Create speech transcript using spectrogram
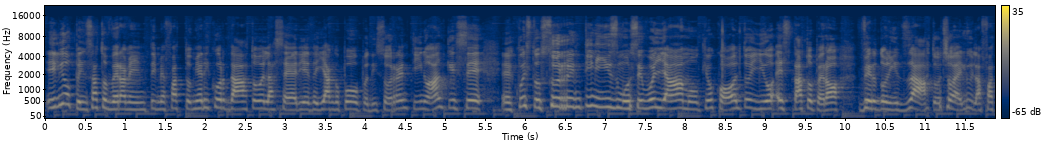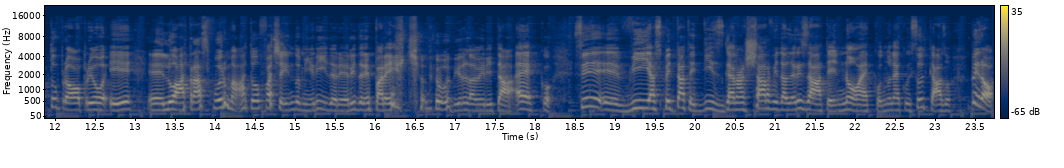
e lì ho pensato veramente, mi ha, fatto, mi ha ricordato la serie The Young Pope di Sorrentino, anche se eh, questo sorrentinismo, se vogliamo, che ho colto io è stato però verdonizzato, cioè lui l'ha fatto proprio e eh, lo ha trasformato facendomi ridere, ridere parecchio, devo dire la verità. Ecco, se eh, vi aspettate di sganasciarvi dalle risate, no, ecco, non è questo il caso, però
